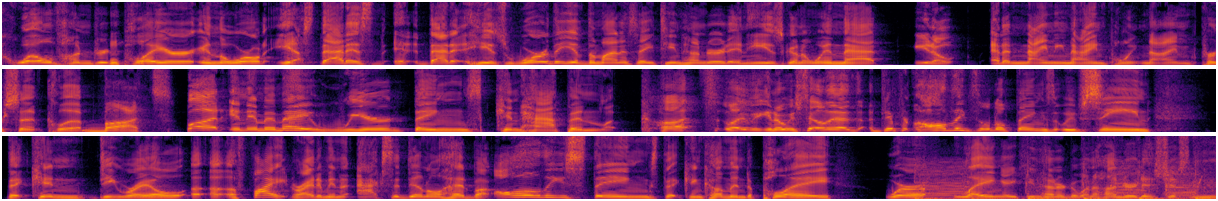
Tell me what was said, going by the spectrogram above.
1200 player in the world yes that is that he is worthy of the minus 1800 and he is going to win that you know at a 99.9% clip But but in MMA, weird things can happen, like cuts, like you know, we say all different, all these little things that we've seen that can derail a, a fight, right? I mean, an accidental headbutt, all these things that can come into play where laying 1800 to 100 is just n-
